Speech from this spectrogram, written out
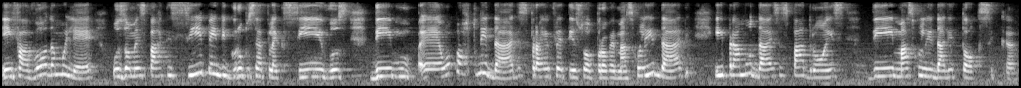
em favor da mulher, os homens participem de grupos reflexivos, de é, oportunidades para refletir sua própria masculinidade e para mudar esses padrões de masculinidade tóxica.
